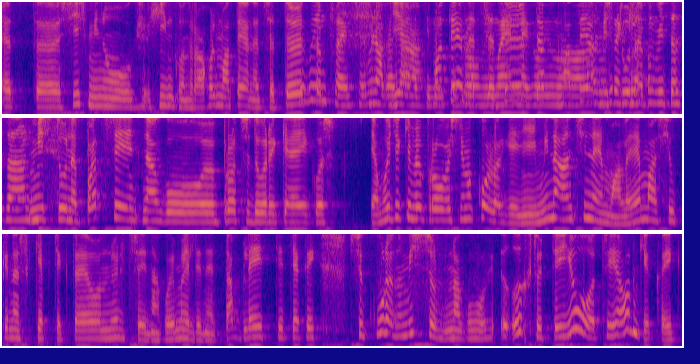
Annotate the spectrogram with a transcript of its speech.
Et äh, siis minu hing on rahul, ma tean, et see töötab. nagu influencer, mina pean alati ma tean, et see töötab, ma tean, mis tunneb, mis tunneb patsient nagu protseduuri käigus ja muidugi me proovisime kollageeni, mina andsin emale, ema niisugune skeptik, ta on üldse nagu ei meeldi need tabletid ja kõik. ma ütlesin, kuule, no mis sul nagu õhtuti jood ja ongi kõik.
